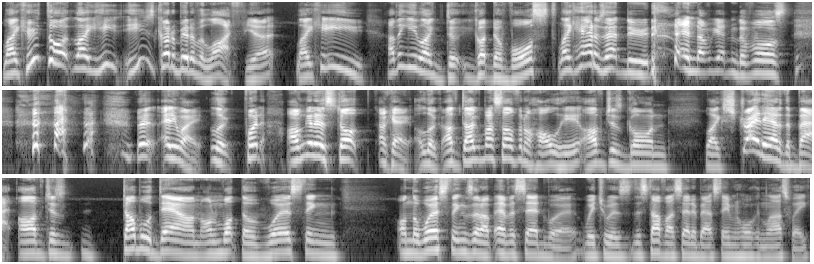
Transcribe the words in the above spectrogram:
like who thought like he he's got a bit of a life, you know? Like he, I think he like d- got divorced. Like how does that dude end up getting divorced? but anyway, look, put. I'm gonna stop. Okay, look, I've dug myself in a hole here. I've just gone like straight out of the bat. I've just doubled down on what the worst thing, on the worst things that I've ever said were, which was the stuff I said about Stephen Hawking last week.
